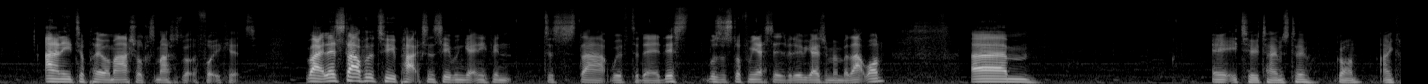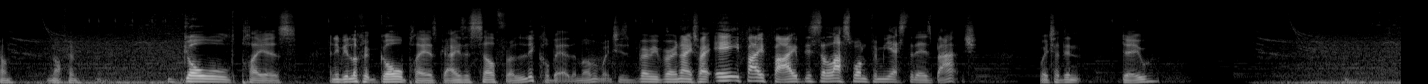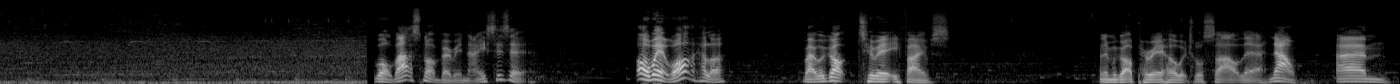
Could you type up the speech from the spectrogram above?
and I need to play with Marshall, because Marshall's got the footy kits. Right, let's start with the two packs and see if we can get anything to start with today. This was the stuff from yesterday's video, if you guys remember that one. Um, 82 times 2. Go on, icon. Nothing. Gold players. And if you look at gold players, guys, they sell for a little bit at the moment, which is very, very nice. Right, 85.5. This is the last one from yesterday's batch, which I didn't do. Well, that's not very nice, is it? Oh, wait, what? Hello. Right, we've got two 85s. And then we've got a Parejo, which we'll sort out later. Now, um,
